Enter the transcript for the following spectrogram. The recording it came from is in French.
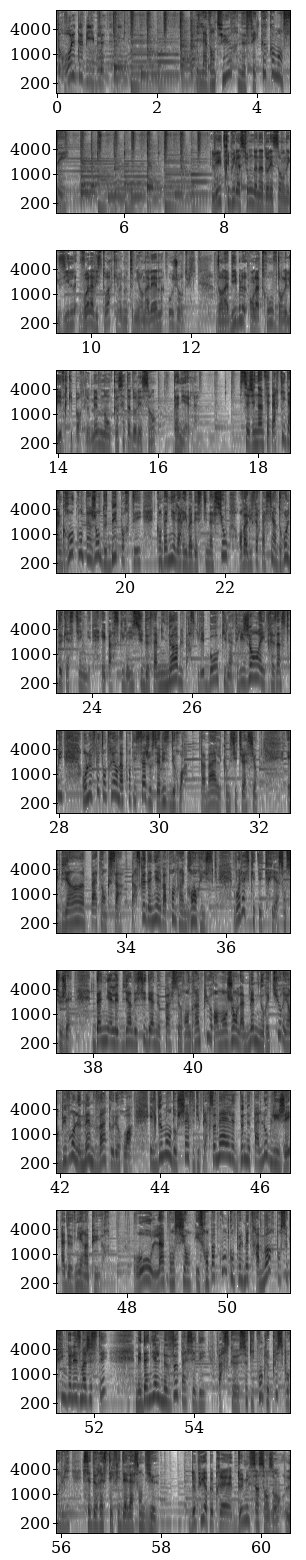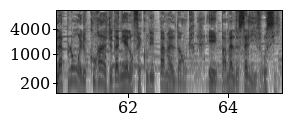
Drôle de Bible. L'aventure ne fait que commencer. Les tribulations d'un adolescent en exil, voilà l'histoire qui va nous tenir en haleine aujourd'hui. Dans la Bible, on la trouve dans le livre qui porte le même nom que cet adolescent, Daniel. Ce jeune homme fait partie d'un grand contingent de déportés. Quand Daniel arrive à destination, on va lui faire passer un drôle de casting. Et parce qu'il est issu de famille noble, parce qu'il est beau, qu'il est intelligent et très instruit, on le fait entrer en apprentissage au service du roi. Pas mal comme situation. Eh bien, pas tant que ça, parce que Daniel va prendre un grand risque. Voilà ce qui est écrit à son sujet. Daniel est bien décidé à ne pas se rendre impur en mangeant la même nourriture et en buvant le même vin que le roi. Il demande au chef du personnel de ne pas l'obliger à devenir impur. Oh, l'inconscient Il se rend pas compte qu'on peut le mettre à mort pour ce crime de lèse-majesté? Mais Daniel ne veut pas céder, parce que ce qui compte le plus pour lui, c'est de rester fidèle à son Dieu. Depuis à peu près 2500 ans, l'aplomb et le courage de Daniel ont fait couler pas mal d'encre, et pas mal de salive aussi.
